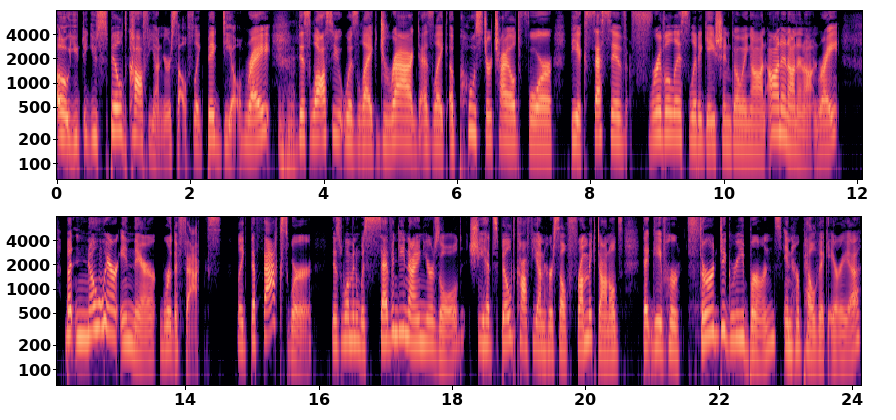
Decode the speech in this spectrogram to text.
oh, you you spilled coffee on yourself, like big deal, right? Mhm. This lawsuit was like dragged as like a poster child for the excessive frivolous litigation going on, on and on and on, right? But nowhere in there were the facts. Like the facts were this woman was 79 years old. She had spilled coffee on herself from McDonald's that gave her third degree burns in her pelvic area.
